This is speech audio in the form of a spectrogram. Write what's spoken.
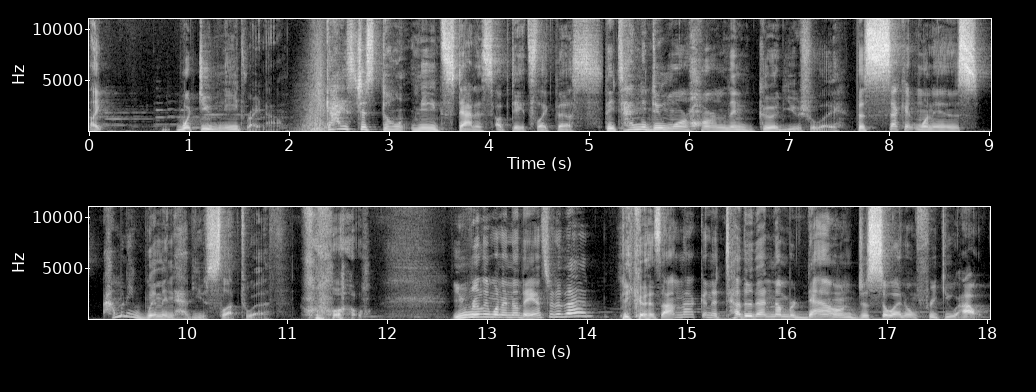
Like, what do you need right now? Guys just don't need status updates like this. They tend to do more harm than good usually. The second one is, how many women have you slept with? Whoa. You really want to know the answer to that? Because I'm not going to tether that number down just so I don't freak you out.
